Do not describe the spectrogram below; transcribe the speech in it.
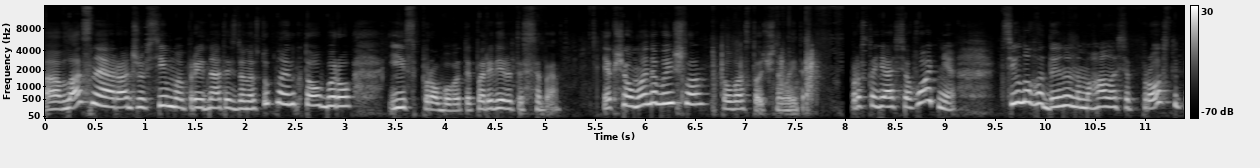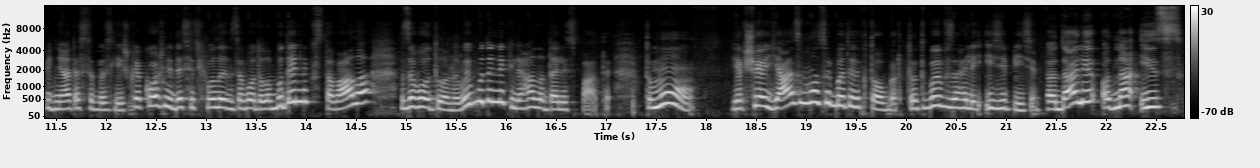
Е, Власне, я раджу всім приєднатися до наступного інктоберу і спробувати перевірити себе. Якщо у мене вийшло, то у вас точно вийде. Просто я сьогодні цілу годину намагалася просто підняти себе з ліжка. Я кожні 10 хвилин заводила будильник, вставала, заводила новий будильник і лягала далі спати. Тому, якщо я змогла зробити інктобер, то ви взагалі ізі-пізі. Далі одна із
